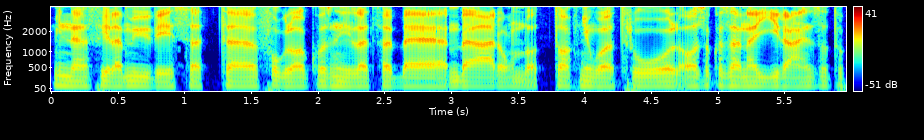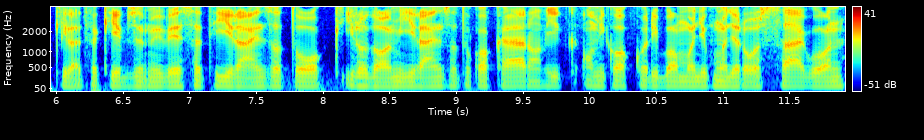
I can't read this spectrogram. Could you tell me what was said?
mindenféle művészettel foglalkozni, illetve be, beáramlottak nyugatról azok a zenei irányzatok, illetve képzőművészeti irányzatok, irodalmi irányzatok akár, amik, amik akkoriban mondjuk Magyarországon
